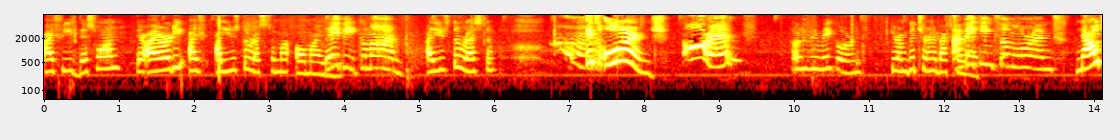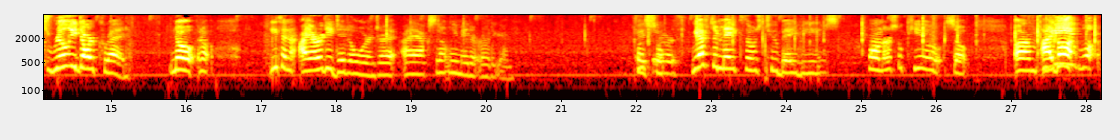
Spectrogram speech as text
I feed this one. There I already I I used the rest of my all my Baby, come on. I used the rest of It's orange. orange. How did we make orange? Here, I'm gonna turn it back to I'm red. making some orange. Now it's really dark red. No, no. Ethan, I already did orange. I, I accidentally made it red again. Okay, so we have to make those two babies. Oh, they're so cute. So, um, I Give got. me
